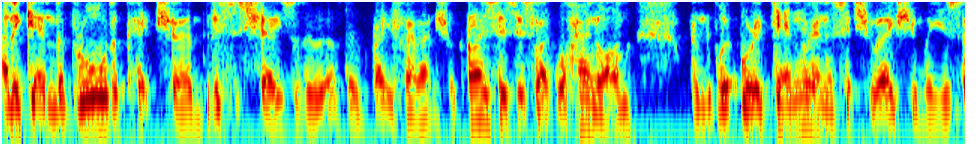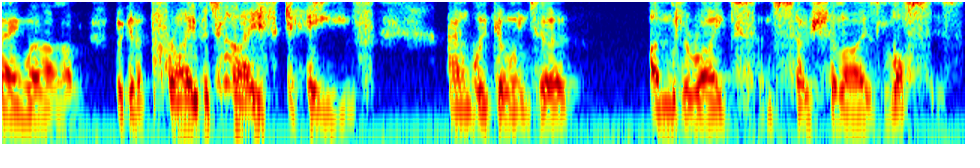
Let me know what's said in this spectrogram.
And again the broader picture and this is shades of the, of the great financial crisis it's like well hang on and we're, we're again we're in a situation where you're saying well hang on we're going to privatize gains and we're going to underwrite and socialize losses.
